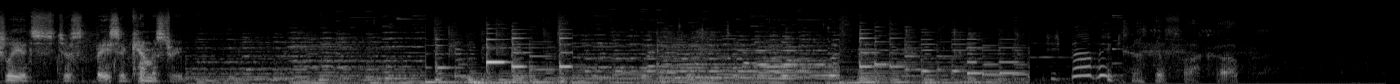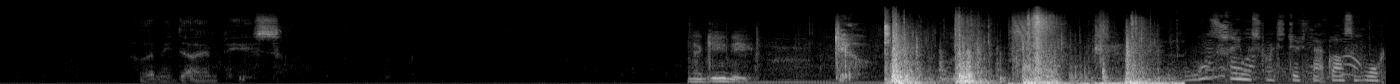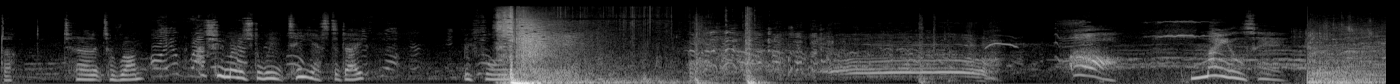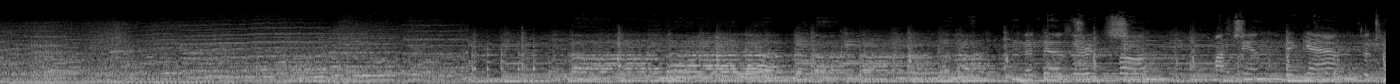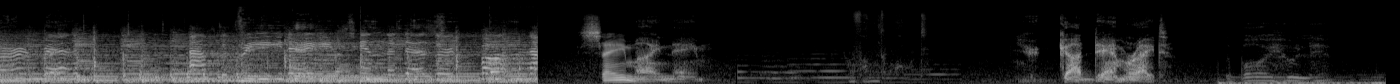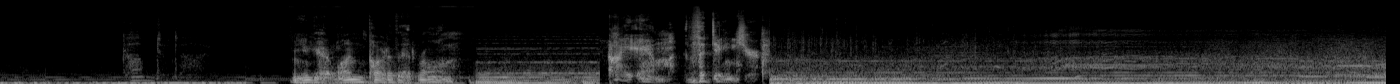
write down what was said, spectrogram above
Actually, it's just basic chemistry. She's perfect. Shut the fuck up. Let me die in peace. Nagini. Kill. What's Seamus trying to do to that glass of water? Turn it to rum? I actually managed to eat tea yesterday. Before. Oh, Mail's here. In the desert sun, my skin began to turn Say my name. You're goddamn right. The boy who lived, come to die. You got one part of that wrong. I am the danger.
